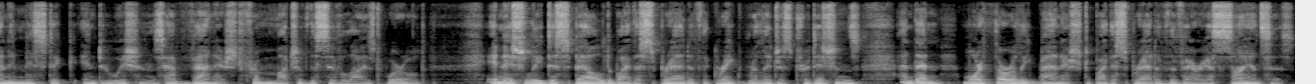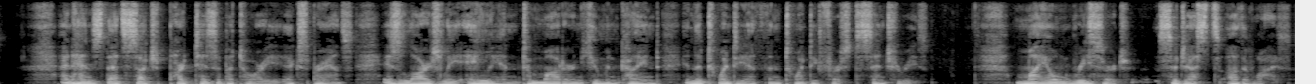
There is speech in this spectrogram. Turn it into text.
animistic intuitions have vanished from much of the civilized world, initially dispelled by the spread of the great religious traditions, and then more thoroughly banished by the spread of the various sciences. And hence that such participatory experience is largely alien to modern humankind in the 20th and 21st centuries. My own research suggests otherwise.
